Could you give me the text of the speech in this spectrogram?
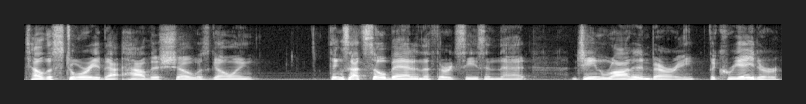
tell the story about how this show was going, things got so bad in the third season that Gene Roddenberry, the creator,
